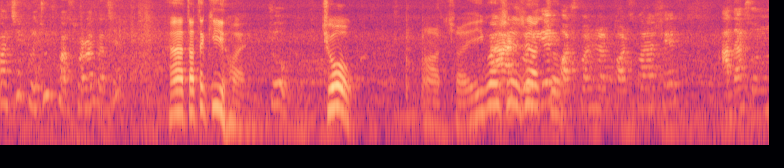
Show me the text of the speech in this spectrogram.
মাছে প্রচুর ফসফরাস আছে। হ্যাঁ তাতে কি হয়? চোখ। চোখ। আচ্ছা এই বয়সে এসে আচ্ছা। ফসফরাস ফসফরাসের আদার্স অন্য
